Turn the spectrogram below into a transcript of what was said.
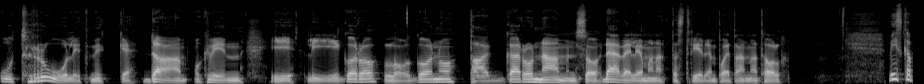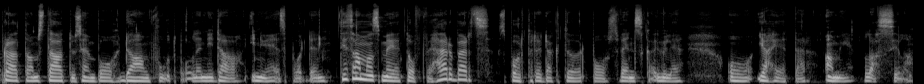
otroligt mycket dam och kvinn i ligor och logon och taggar och namn. Så där väljer man att ta striden på ett annat håll. Vi ska prata om statusen på damfotbollen idag i Nyhetspodden tillsammans med Toffe Herberts, sportredaktör på Svenska Yle. Och jag heter Ami Lassila.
